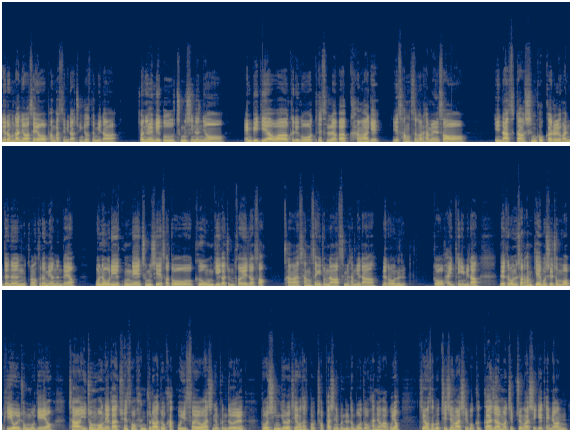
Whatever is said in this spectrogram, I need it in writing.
네, 여러분 안녕하세요. 반갑습니다. 충교수입니다. 전일 미국 증시는요, 엔비디아와 그리고 테슬라가 강하게 이 상승을 하면서 이 나스닥 신고가를 만드는 그런 흐름이었는데요. 오늘 우리 국내 증시에서도 그 온기가 좀 더해져서 강한 상승이 좀 나왔으면 합니다. 네, 그럼 오늘 또 화이팅입니다. 네, 그럼 오늘 저랑 함께 해보실 종목 비올 종목이에요. 자, 이 종목 내가 최소 한 주라도 갖고 있어요 하시는 분들 또 신규로 제 영상 접- 접하시는 분들도 모두 환영하고요. 제 영상 놓치지 마시고 끝까지 한번 집중하시게 되면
